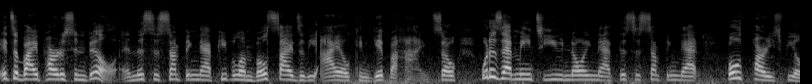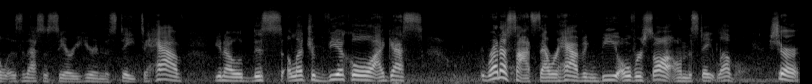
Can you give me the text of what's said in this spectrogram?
it's a bipartisan bill, and this is something that people on both sides of the aisle can get behind. So, what does that mean to you, knowing that this is something that both parties feel is necessary here in the state to have, you know, this electric vehicle, I guess, renaissance that we're having be oversaw on the state level? Sure.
